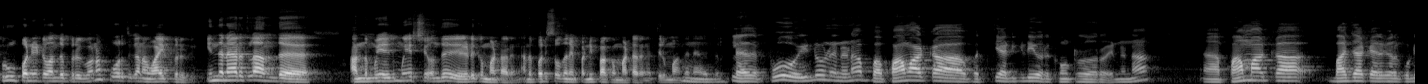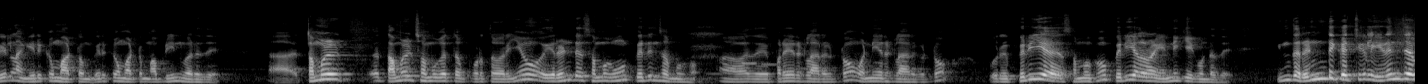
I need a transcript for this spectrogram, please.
ப்ரூவ் பண்ணிட்டு வந்த பிறகு வேணா போறதுக்கான வாய்ப்பு இருக்கு. இந்த நேரத்தில் அந்த அந்த முய முயற்சியை வந்து எடுக்க மாட்டாருங்க. அந்த பரிசோதனை பண்ணி பார்க்க மாட்டாருங்க திரும்ப அந்த நேரத்தில். இல்லை இப்போ இன்னொன்று என்னென்னா இப்போ பாமக பற்றி அடிக்கடி ஒரு கவுண்டர் வரும். என்னென்னா பாமக பாஜக இருக்கிற கூடியில் நாங்கள் இருக்க மாட்டோம் இருக்க மாட்டோம் அப்படின்னு வருது. தமிழ் தமிழ் சமூகத்தை பொறுத்தவரையும் இரண்டு சமூகமும் பெரும் சமூகம். அது பறையர்களாக இருக்கட்டும் வன்னியர்களாக இருக்கட்டும் ஒரு பெரிய சமூகம் பெரிய அளவான எண்ணிக்கை கொண்டது. இந்த ரெண்டு கட்சிகள் இணைஞ்ச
